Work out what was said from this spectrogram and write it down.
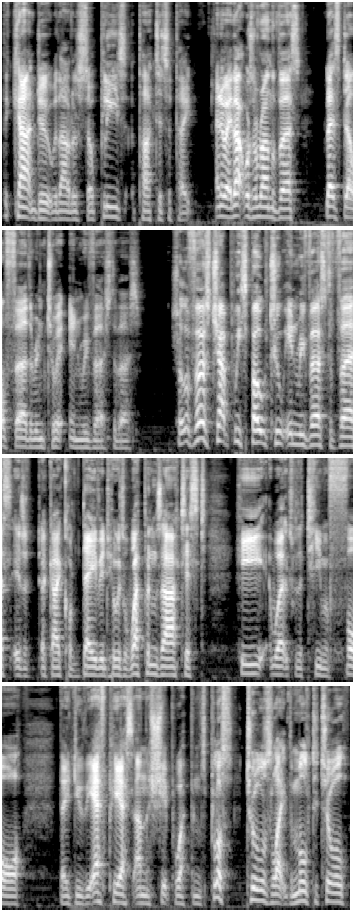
They can't do it without us, so please participate. Anyway, that was around the verse. Let's delve further into it in Reverse the Verse. So the first chap we spoke to in Reverse the Verse is a, a guy called David, who is a weapons artist. He works with a team of four. They do the FPS and the ship weapons, plus tools like the multi-tool.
